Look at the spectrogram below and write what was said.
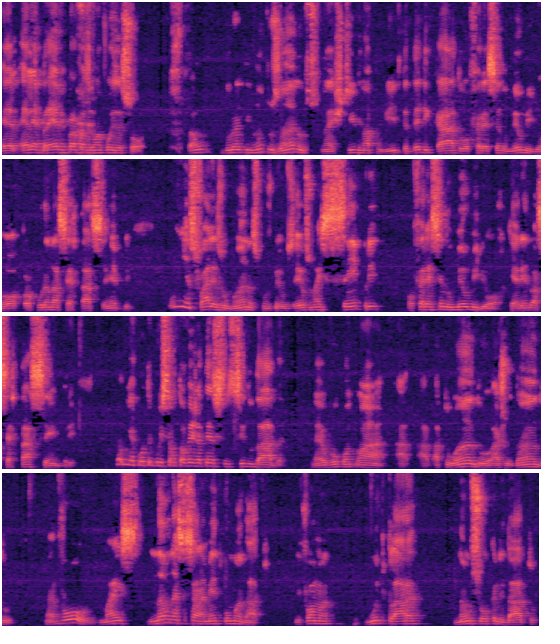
é, ela é breve para fazer uma coisa só. Então, durante muitos anos, né, estive na política, dedicado, oferecendo o meu melhor, procurando acertar sempre, com minhas falhas humanas, com os meus erros, mas sempre oferecendo o meu melhor, querendo acertar sempre. Então, minha contribuição talvez já tenha sido dada. Né? Eu vou continuar atuando, ajudando, né? vou, mas não necessariamente com mandato. De forma muito clara, não sou candidato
